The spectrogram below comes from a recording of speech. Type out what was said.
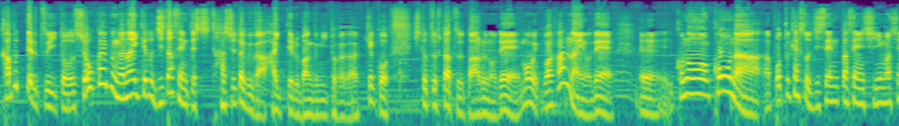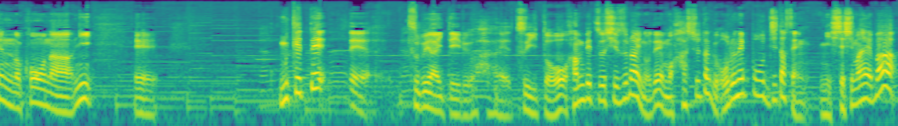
かぶってるツイート、紹介文がないけど、自他戦ってハッシュタグが入ってる番組とかが結構一つ二つとあるので、もうわかんないので、えー、このコーナー、ポッドキャスト自戦他戦知りませんのコーナーに、えー、向けて、えー、つぶやいている、えー、ツイートを判別しづらいので、もうハッシュタグオルネポ自他戦にしてしまえば、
